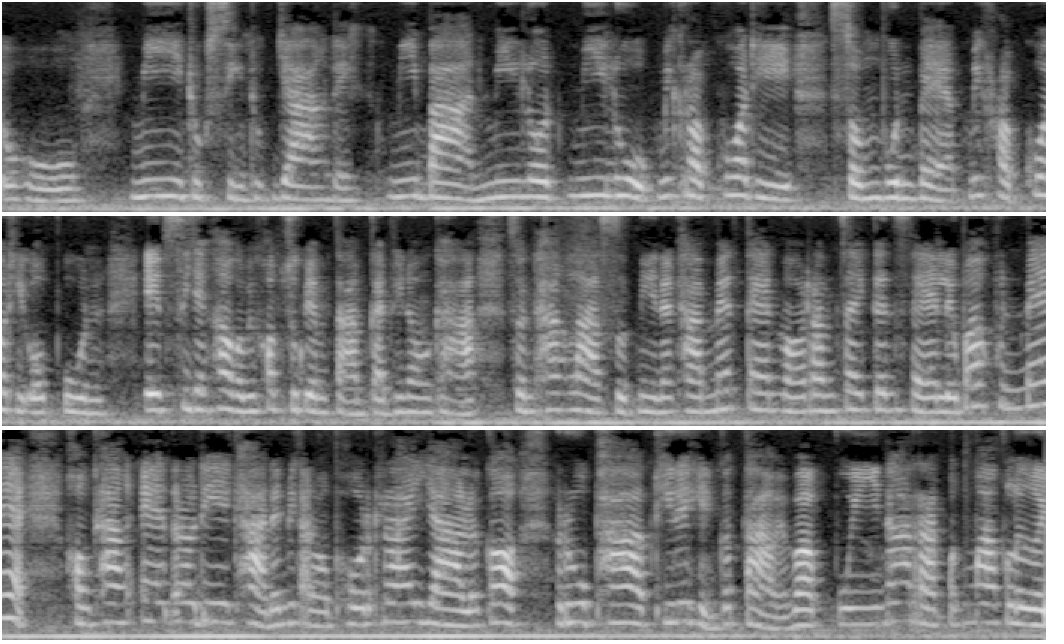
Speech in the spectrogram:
โอ้โห มีทุกสิ่งทุกอย่างเลย มีบ้าน มีรถ มีลูก มีครอบครัวที่สมบูรณ์แบบ มีครอบครัวที่อบอุ่น FC ยังเข้ากับมีความสุขเปี่ยมตามกันพี่น้องคะส่วนทางล่าสุดนี้นะคะ แม่แตนหมอรำใจเกินแสนหรือว่าคุณแม่ของทางแอนอรดีค่ะ ได้มีการมาโพสต์ร่ายยาว แล้วก็รูปภาพที่ได้เห็นก็ต่างแบบว่าปุยน่ารักมาก ๆเลย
